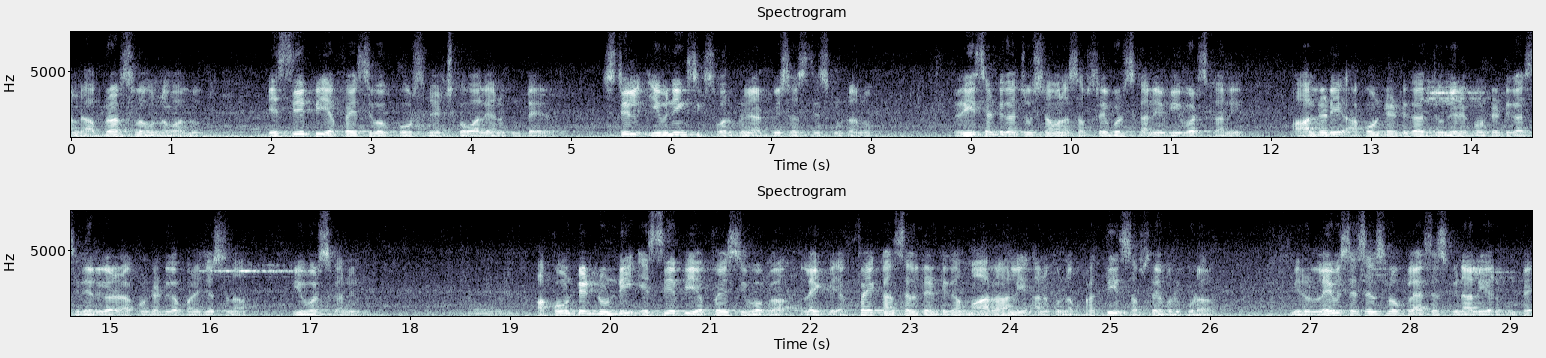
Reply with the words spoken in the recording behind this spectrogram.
అండ్ అబ్రాడ్స్లో ఉన్న వాళ్ళు ఎస్ఏపి ఎఫ్ఐసిఓ కోర్స్ నేర్చుకోవాలి అనుకుంటే స్టిల్ ఈవినింగ్ సిక్స్ వరకు నేను అడ్మిషన్స్ తీసుకుంటాను. రీసెంట్గా చూసిన మన సబ్స్క్రైబర్స్ కానీ వ్యూవర్స్ కానీ ఆల్రెడీ అకౌంటెంట్గా జూనియర్ అకౌంటెంట్గా సీనియర్గా అకౌంటెంట్గా పనిచేస్తున్న వ్యూవర్స్ కానీ అకౌంటెంట్ నుండి ఎస్ఏపి ఎఫ్ఐసిఓగా లైక్ ఎఫ్ఐ కన్సల్టెంట్గా మారాలి అనుకున్న ప్రతి సబ్స్క్రైబర్ కూడా మీరు లైవ్ సెషన్స్లో క్లాసెస్ వినాలి అనుకుంటే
